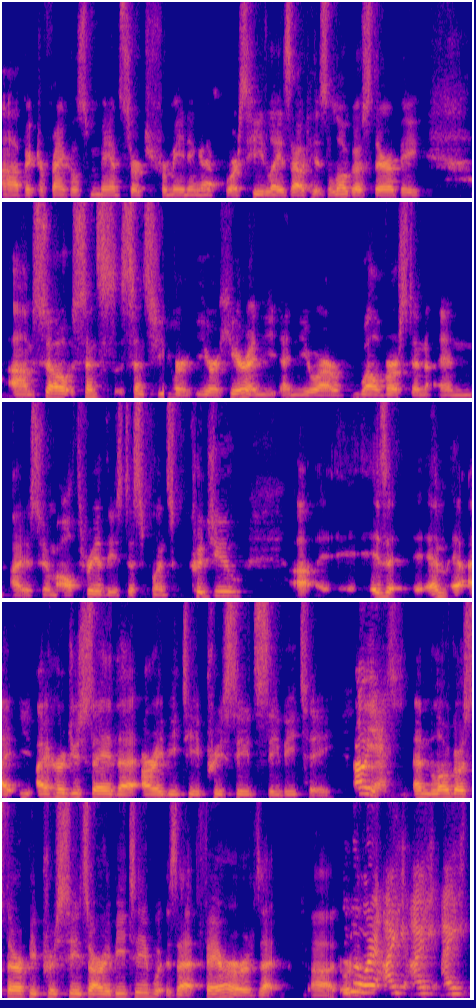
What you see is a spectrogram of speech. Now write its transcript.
uh, Viktor Frankl's Man's Search for Meaning, and of course, he lays out his logos therapy. Um, so since since you're you're here and and you are well versed in, in I assume all three of these disciplines, could you uh, is it? I, I heard you say that REBT precedes CBT. Oh yes. And logos therapy precedes REBT. Is that fair, or is that? Uh, you know? I, I, I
